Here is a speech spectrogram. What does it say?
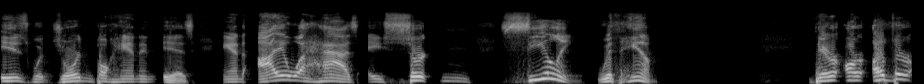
is what Jordan Bohannon is. And Iowa has a certain ceiling with him. There are other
